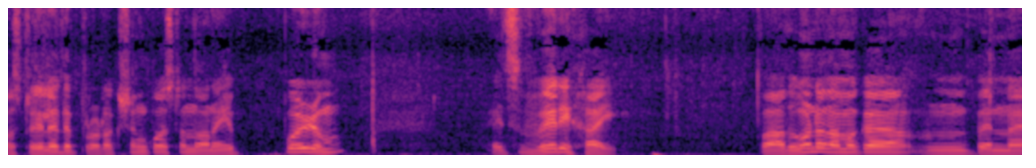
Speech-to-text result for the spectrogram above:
ഓസ്ട്രേലിയയുടെ പ്രൊഡക്ഷൻ കോസ്റ്റ് എന്ന് പറഞ്ഞാൽ എപ്പോഴും ഇറ്റ്സ് വെരി ഹൈ അപ്പോൾ അതുകൊണ്ട് നമുക്ക് പിന്നെ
